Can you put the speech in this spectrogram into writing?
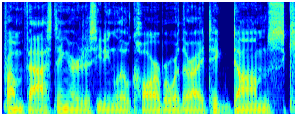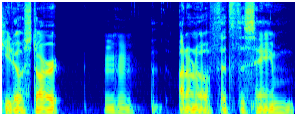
from fasting or just eating low carb, or whether I take Dom's Keto Start, mm-hmm. I don't know if that's the same,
